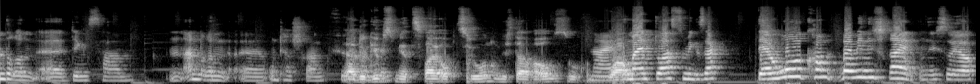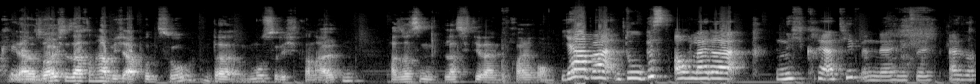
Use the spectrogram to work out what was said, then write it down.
anderen äh, Dings haben. Einen anderen äh, Unterschrank für. ja, du gibst mir zwei Optionen und ich darf aussuchen. Nein, wow. du meinst, du hast mir gesagt, der hohe kommt bei mir nicht rein. Und ich so, ja, okay. Ja, solche Sachen habe ich ab und zu. Da musst du dich dran halten. Ansonsten lasse ich dir deinen Freiraum. ja, aber du bist auch leider nicht kreativ in der Hinsicht. Also,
